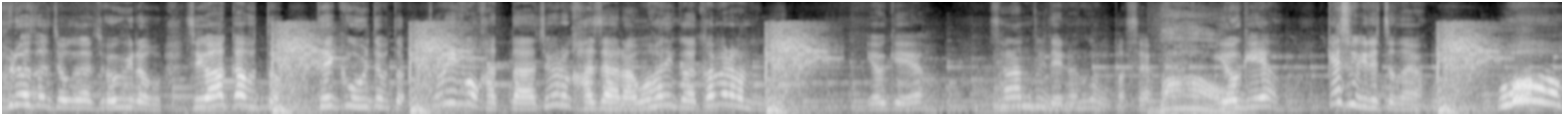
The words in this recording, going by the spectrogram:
고려산 정상 저기라고. 제가 아까부터 데크 올 때부터 저기인 것 같다. 저기로 가자라고 하니까 카메라 감독님 여기에요. 사람들 내려오는 거 못 봤어요? 여기에요. 계속 이랬잖아요. 와,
